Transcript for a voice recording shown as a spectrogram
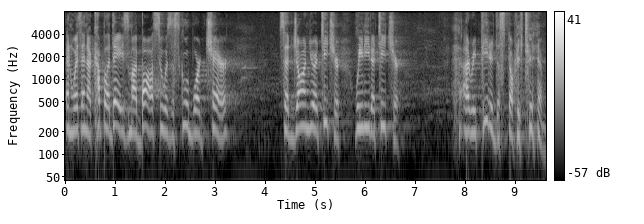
and within a couple of days, my boss, who was the school board chair, said, John, you're a teacher. We need a teacher. I repeated the story to him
